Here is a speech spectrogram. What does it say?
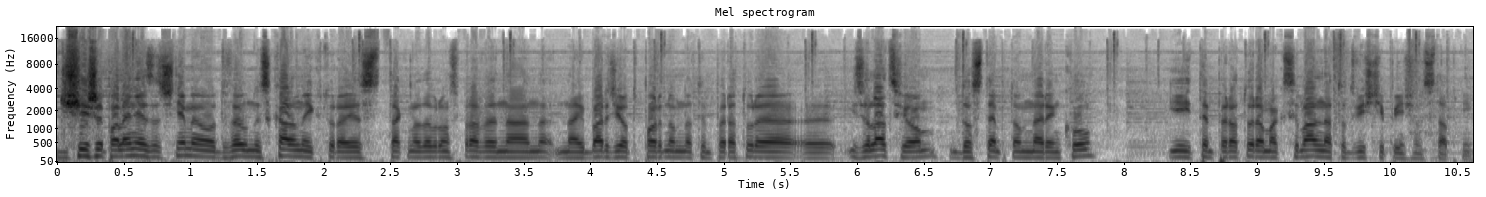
Dzisiejsze palenie zaczniemy od wełny skalnej, która jest tak na dobrą sprawę na, na, najbardziej odporną na temperaturę e, izolacją dostępną na rynku. Jej temperatura maksymalna to 250 stopni.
